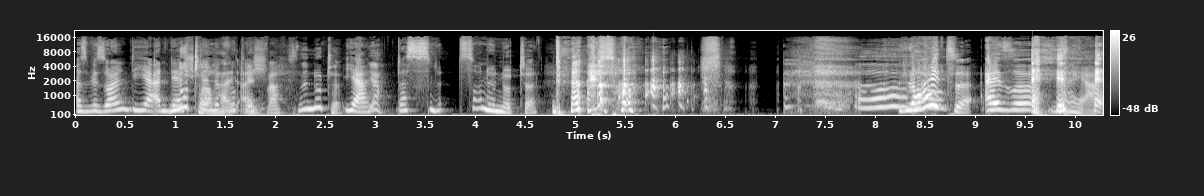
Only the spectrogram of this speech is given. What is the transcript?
Also wir sollen die ja an der Nutte Stelle halt wirklich. einfach. Das ist eine Nutte. Ja, ja. das ist so eine Nutte. Also, Leute, also, naja.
